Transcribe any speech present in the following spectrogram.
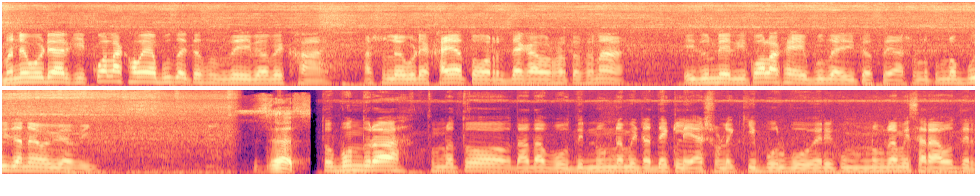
মানে ওইটা আর কি কলা খাওয়াইয়া বুঝাইতেছে যে এইভাবে খায়। আসলে ওটা খাইয়া তো আর দেখা হতেছে না। এই জন্য আর কি কলা খাইয়া বুঝাই দিতেছে। আসলে তোমরা বুঝা না ওইভাবেই। তো বন্ধুরা তোমরা তো দাদা বৌদির নোংরামিটা দেখলে আসলে কি বলব? এরকম নোংরামি ছাড়া ওদের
